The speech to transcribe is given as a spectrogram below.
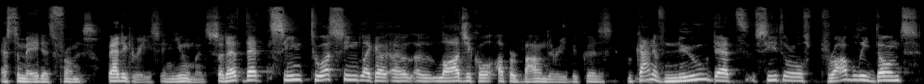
estimated from Nice. pedigrees in humans. So that that seemed to us seemed like a, a, a logical upper boundary because we kind of knew that sea turtles probably don't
